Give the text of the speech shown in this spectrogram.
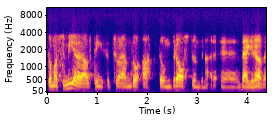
Så om man summerar allting så tror jag ändå att de bra stunderna eh, väger över.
